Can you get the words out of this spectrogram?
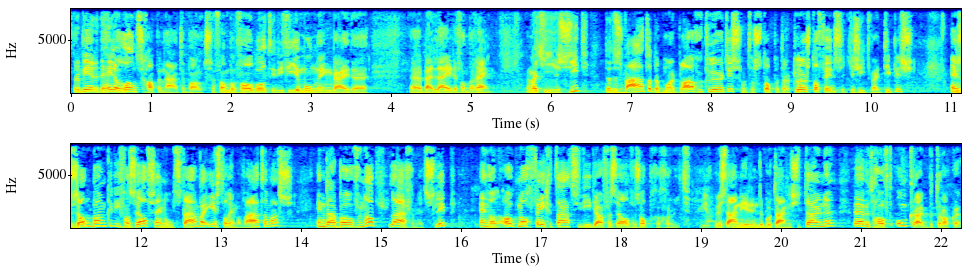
proberen de hele landschappen na te bootsen. Van bijvoorbeeld die riviermonding bij, de, bij Leiden van de Rijn. En wat je hier ziet, dat is water dat mooi blauw gekleurd is. Want we stoppen er kleurstof in, zodat je ziet waar het diep is. En zandbanken die vanzelf zijn ontstaan, waar eerst alleen maar water was. En daarbovenop lagen met slip en dan ook nog vegetatie die daar vanzelf is opgegroeid. Ja. We staan hier in de botanische tuinen. We hebben het hoofd onkruid betrokken.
